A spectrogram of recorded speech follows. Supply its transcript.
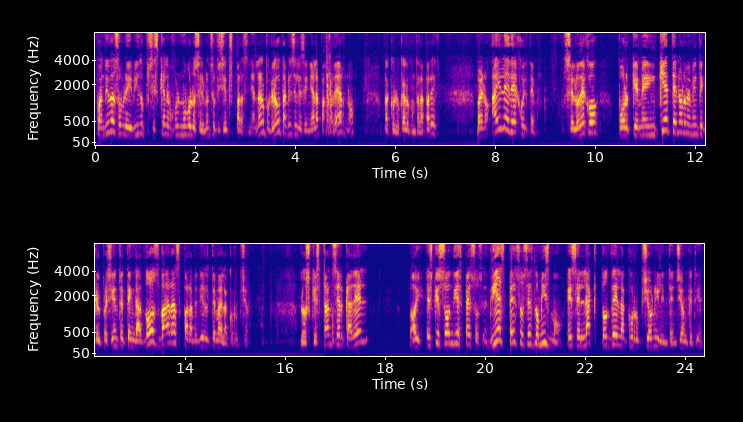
Cuando ha sobrevivido, pues es que a lo mejor no hubo los elementos suficientes para señalarlo, porque luego también se le señala para joder, ¿no? Para colocarlo contra la pared. Bueno, ahí le dejo el tema. Se lo dejo porque me inquieta enormemente que el presidente tenga dos varas para medir el tema de la corrupción. Los que están cerca de él, ay, es que son 10 pesos. 10 pesos es lo mismo, es el acto de la corrupción y la intención que tiene.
